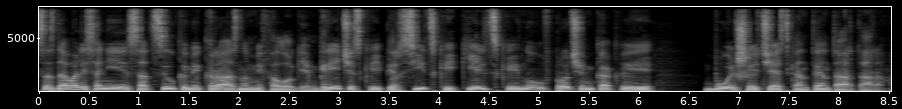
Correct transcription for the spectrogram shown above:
Создавались они с отсылками к разным мифологиям. Греческой, персидской, кельтской, ну, впрочем, как и большая часть контента Артара.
